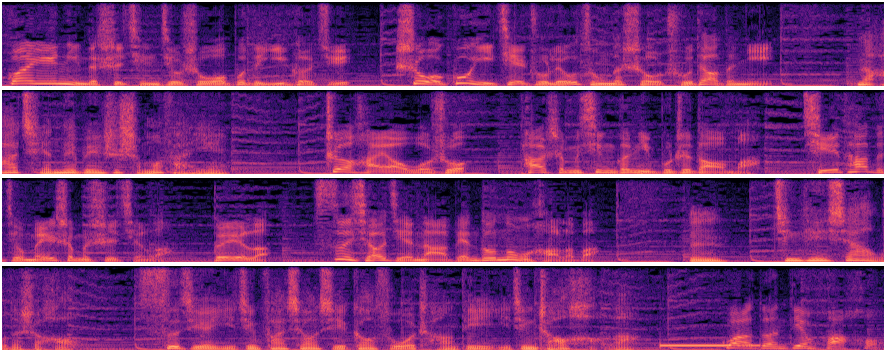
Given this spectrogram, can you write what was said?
关于你的事情就是我布的一个局，是我故意借助刘总的手除掉的你。那阿钱那边是什么反应？这还要我说？他什么性格你不知道吗？其他的就没什么事情了。对了，四小姐那边都弄好了吧？嗯，今天下午的时候，四姐已经发消息告诉我场地已经找好了。挂断电话后，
